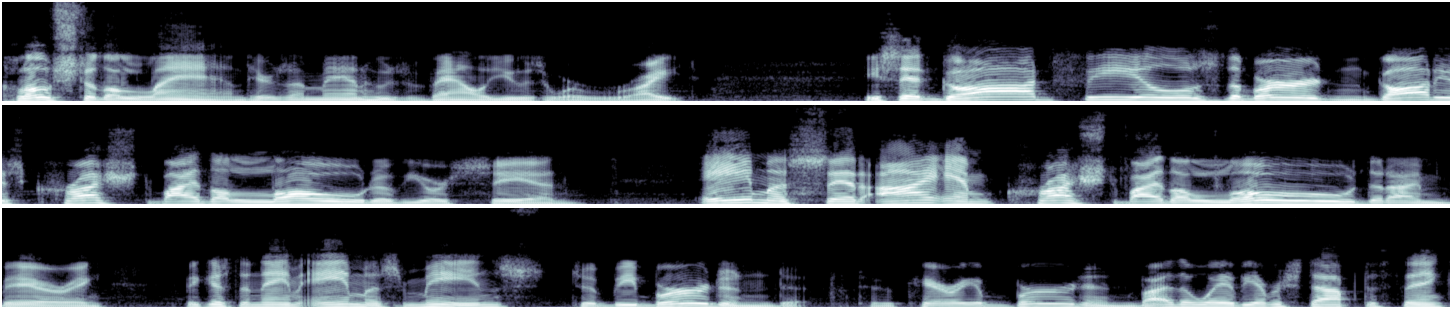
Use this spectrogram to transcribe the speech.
close to the land. Here's a man whose values were right. He said, God feels the burden. God is crushed by the load of your sin. Amos said, I am crushed by the load that I'm bearing, because the name Amos means to be burdened, to carry a burden. By the way, have you ever stopped to think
